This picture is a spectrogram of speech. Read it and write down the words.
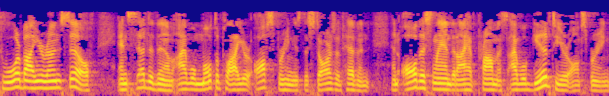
swore by your own self, and said to them, I will multiply your offspring as the stars of heaven, and all this land that I have promised I will give to your offspring,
